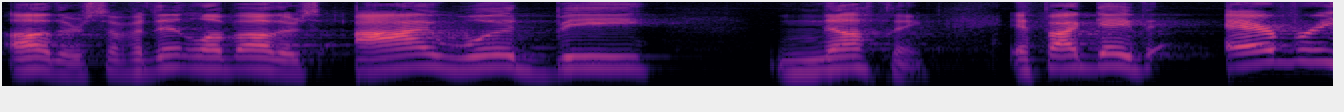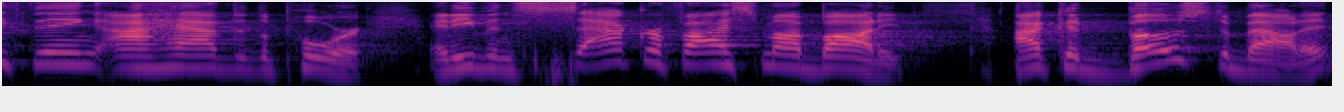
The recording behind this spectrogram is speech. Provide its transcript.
others. So if I didn't love others, I would be nothing. If I gave everything I have to the poor and even sacrificed my body, I could boast about it.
